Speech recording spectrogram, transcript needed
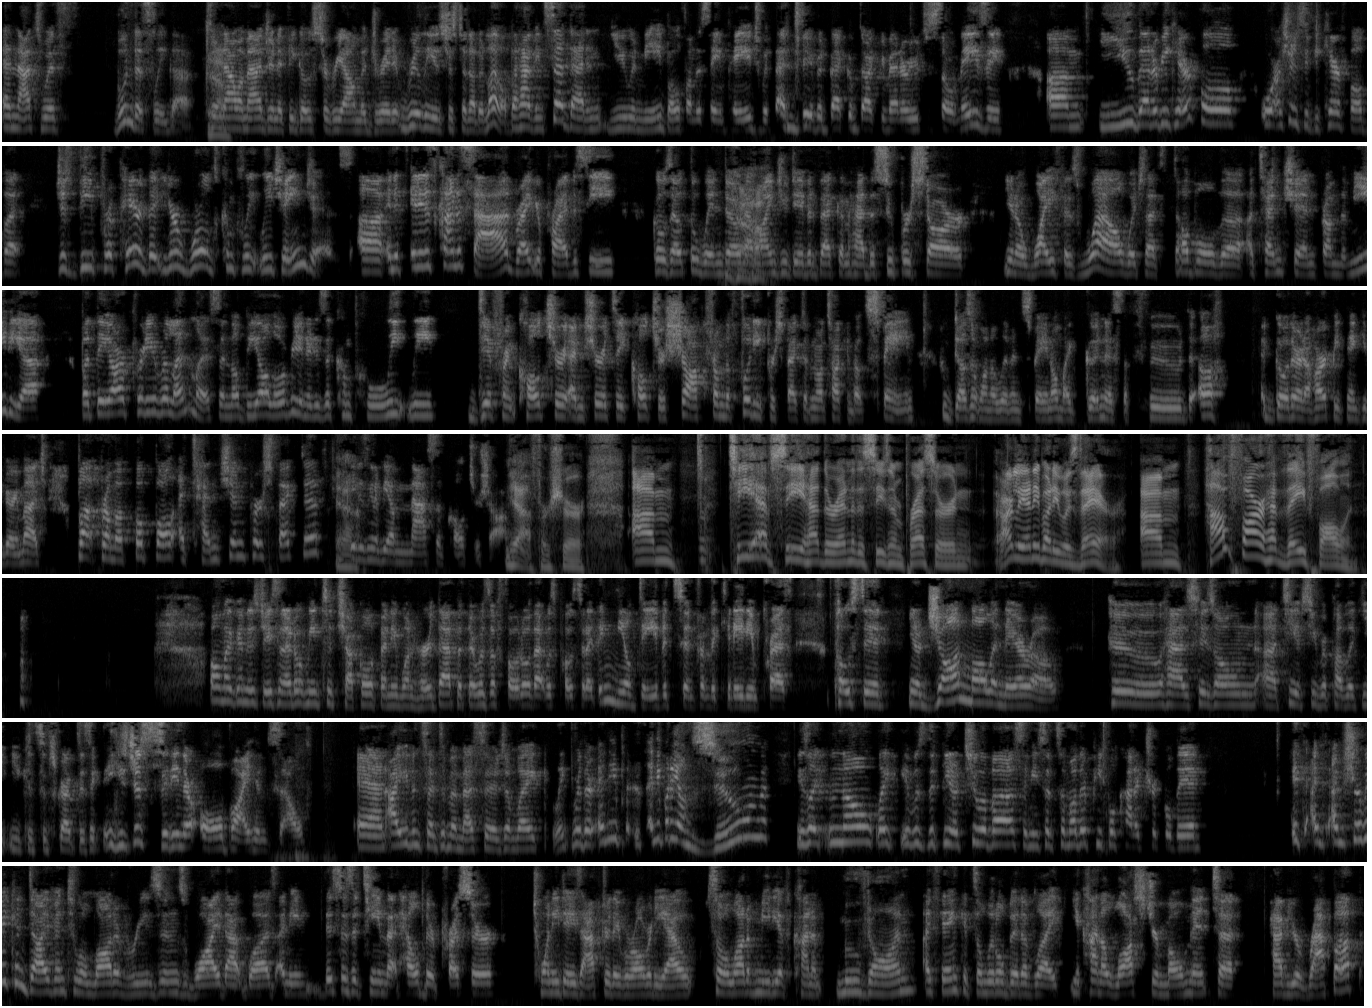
and that's with Bundesliga. So yeah. now imagine if he goes to Real Madrid, it really is just another level. But having said that, and you and me both on the same page with that David Beckham documentary, which is so amazing, um, you better be careful, or I shouldn't say be careful, but just be prepared that your world completely changes. Uh, and it, it is kind of sad, right? Your privacy goes out the window. Yeah. Now, mind you, David Beckham had the superstar, you know, wife as well, which that's double the attention from the media but they are pretty relentless and they'll be all over you. And it is a completely different culture. I'm sure it's a culture shock from the footy perspective. I'm not talking about Spain. Who doesn't want to live in Spain? Oh my goodness, the food. Oh, I'd go there in a heartbeat. Thank you very much. But from a football attention perspective, yeah. it is going to be a massive culture shock. Yeah, for sure. Um, TFC had their end of the season presser, and hardly anybody was there. Um, how far have they fallen? Oh my goodness, Jason, I don't mean to chuckle if anyone heard that, but there was a photo that was posted. I think Neil Davidson from the Canadian Press posted, you know, John Molinaro, who has his own uh, TFC Republic. You, you, can subscribe to this. He's just sitting there all by himself. And I even sent him a message. I'm like, like, were there any anybody on Zoom? He's like, no, like it was the you know two of us, and he said some other people kind of trickled in. It, I, am sure we can dive into a lot of reasons why that was. I mean, this is a team that held their presser 20 days after they were already out. So a lot of media have kind of moved on. I think it's a little bit of like you kind of lost your moment to have your wrap up.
